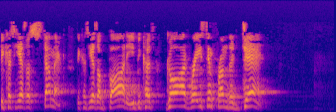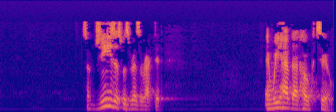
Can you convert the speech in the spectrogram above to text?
because he has a stomach, because he has a body, because God raised him from the dead. So Jesus was resurrected. And we have that hope too.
